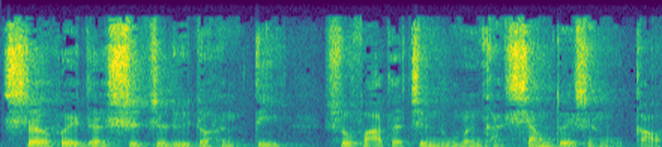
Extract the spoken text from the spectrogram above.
社会的识字率都很低，书法的进入门槛相对是很高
